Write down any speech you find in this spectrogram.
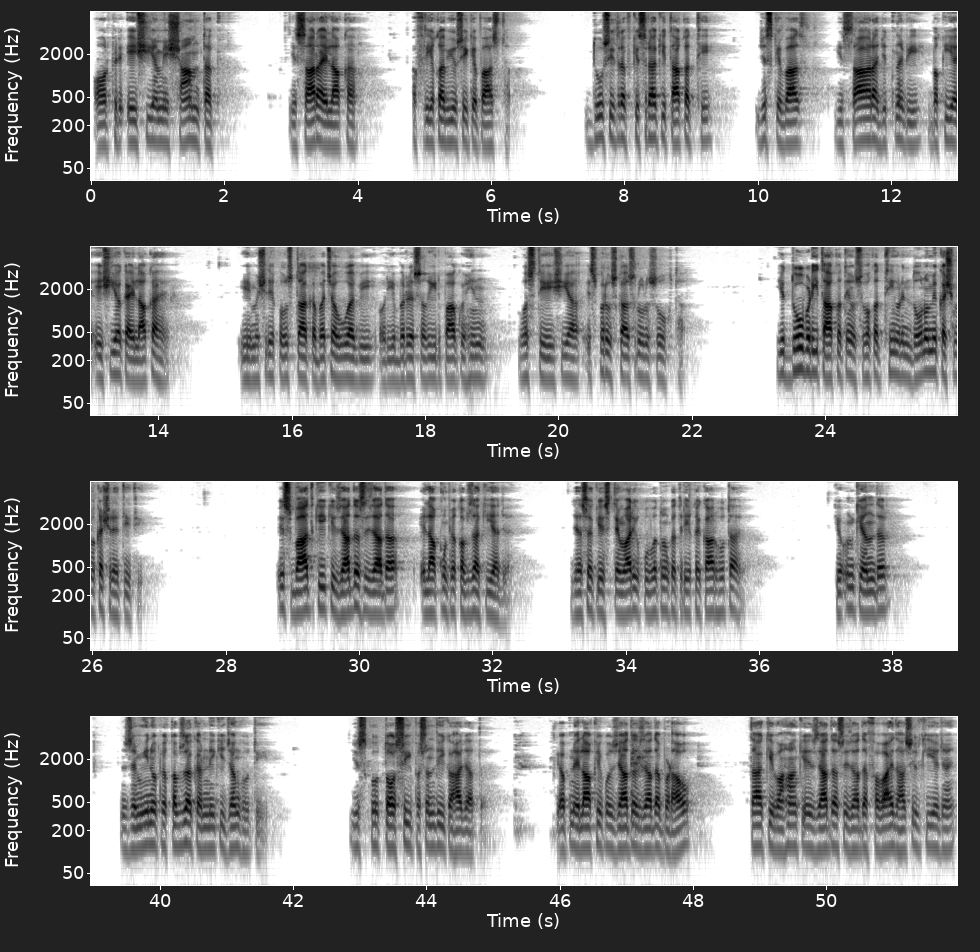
اور پھر ایشیا میں شام تک یہ سارا علاقہ افریقہ بھی اسی کے پاس تھا۔ دوسری طرف کسرا کی طاقت تھی، جس کے بعد یہ سارا جتنا بھی بقیہ ایشیا کا علاقہ ہے، یہ مشرق وسطیٰ کا بچا ہوا بھی اور یہ بر صغیر پاک و ہند وسطی ایشیا، اس پر اس کا اثر و رسوخ تھا۔ یہ دو بڑی طاقتیں اس وقت تھیں اور ان دونوں میں کشمکش رہتی تھی۔ اس بات کی کہ زیادہ سے زیادہ علاقوں پہ قبضہ کیا جائے، جیسا کہ استعماری قوتوں کا طریقہ کار ہوتا ہے، کہ ان کے اندر زمینوں پہ قبضہ کرنے کی جنگ ہوتی ہے، جس کو توسیع پسندی کہا جاتا ہے، کہ اپنے علاقے کو زیادہ سے زیادہ بڑھاؤ تاکہ وہاں کے زیادہ سے زیادہ فوائد حاصل کیے جائیں۔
